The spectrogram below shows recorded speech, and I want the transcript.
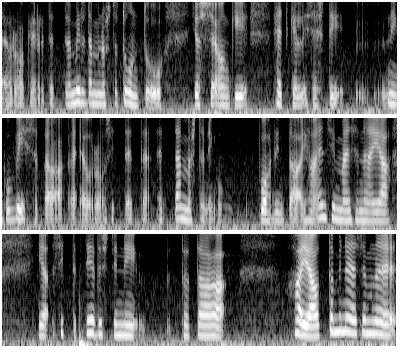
euroa kerrytettyä, miltä minusta tuntuu, jos se onkin hetkellisesti niin kuin 500 euroa sitten. Että, että tämmöistä niin kuin pohdintaa ihan ensimmäisenä. Ja, ja sitten tietysti niin, tota, hajauttaminen ja semmoinen,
